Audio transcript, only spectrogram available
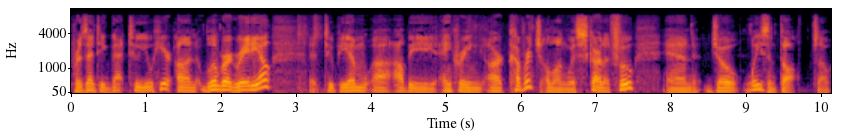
presenting that to you here on Bloomberg Radio. At 2 p.m., uh, I'll be anchoring our coverage along with Scarlett Fu and Joe Weisenthal. So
